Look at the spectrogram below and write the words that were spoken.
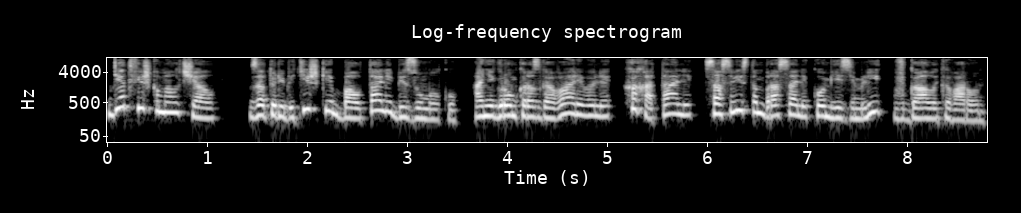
Дед Фишка молчал, Зато ребятишки болтали без умолку. Они громко разговаривали, хохотали, со свистом бросали комья земли в галок и ворон.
